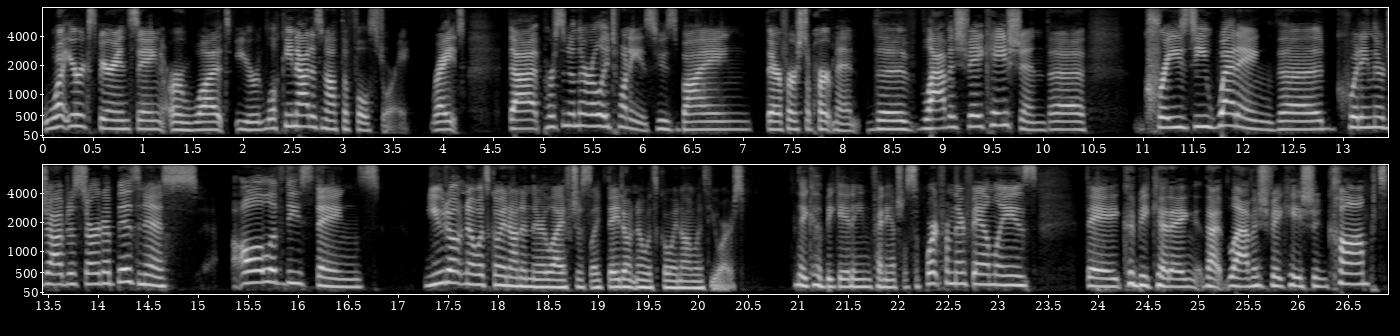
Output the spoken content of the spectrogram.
what you're experiencing or what you're looking at is not the full story, right? That person in their early 20s who's buying their first apartment, the lavish vacation, the crazy wedding, the quitting their job to start a business, all of these things you don't know what's going on in their life, just like they don't know what's going on with yours. They could be getting financial support from their families. They could be getting that lavish vacation comped.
